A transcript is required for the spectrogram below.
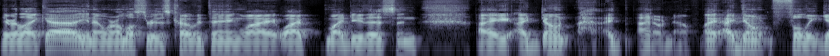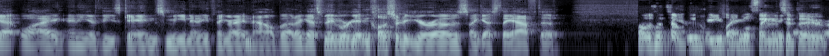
they were like, uh, you know, we're almost through this COVID thing. Why, why, why do this? And I, I don't, I, I don't know. I, I don't fully get why any of these games mean anything right now. But I guess maybe we're getting closer to Euros. I guess they have to. That was a totally know, reasonable thing to do.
